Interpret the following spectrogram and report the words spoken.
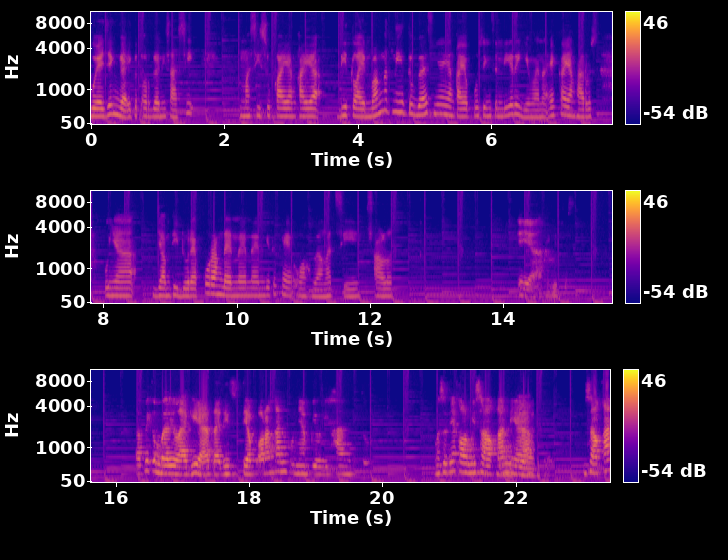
gue aja nggak ikut organisasi masih suka yang kayak deadline banget nih tugasnya yang kayak pusing sendiri gimana Eka yang harus punya jam tidurnya kurang dan lain-lain gitu kayak wah banget sih salut Iya. gitu sih. Tapi kembali lagi ya, tadi setiap orang kan punya pilihan gitu. Maksudnya kalau misalkan Hmm, ya, betul, betul. misalkan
